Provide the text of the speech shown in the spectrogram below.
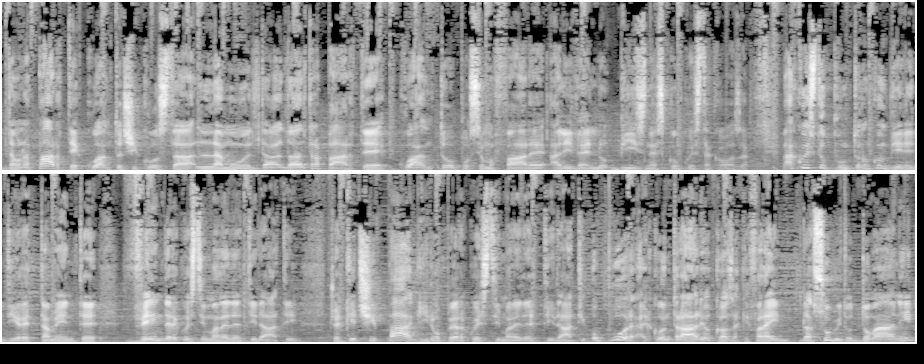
da una parte quanto ci costa la multa, dall'altra parte quanto possiamo fare a livello business con questa cosa. Ma a questo punto non conviene direttamente vendere questi maledetti dati, cioè che ci paghino per questi maledetti dati, oppure al contrario, cosa che farei da subito domani,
